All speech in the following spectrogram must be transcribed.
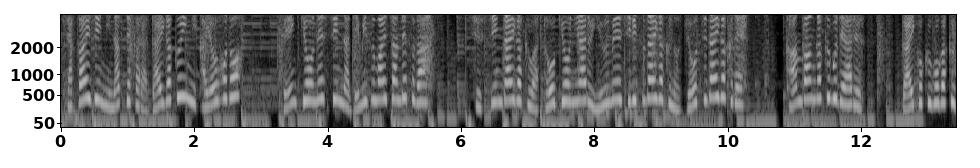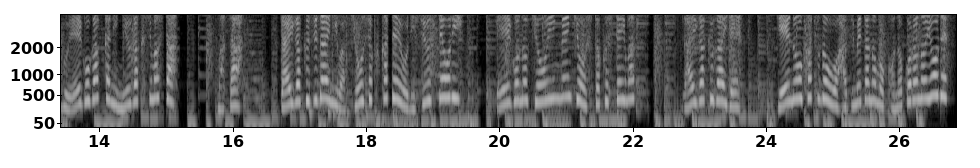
社会人になってから大学院に通うほど勉強熱心な出水舞さんですが出身大学は東京にある有名私立大学の上智大学で看板学部である外国語学部英語学科に入学しました。また大学時代には教職課程を履修しており英語の教員免許を取得しています。大学外で芸能活動を始めたのもこの頃のようです。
